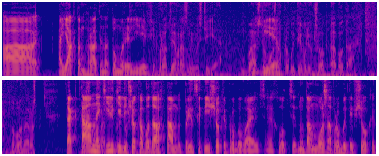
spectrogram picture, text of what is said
а, а як там грати на тому рельєфі? Проте вразливості є. Башту Є. можна пробити в лючок або дах. Вона роз... Так там не вона тільки піде лічок або дах, там, в принципі, і щоки пробиваються, хлопці. Ну там можна пробити в щоки.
